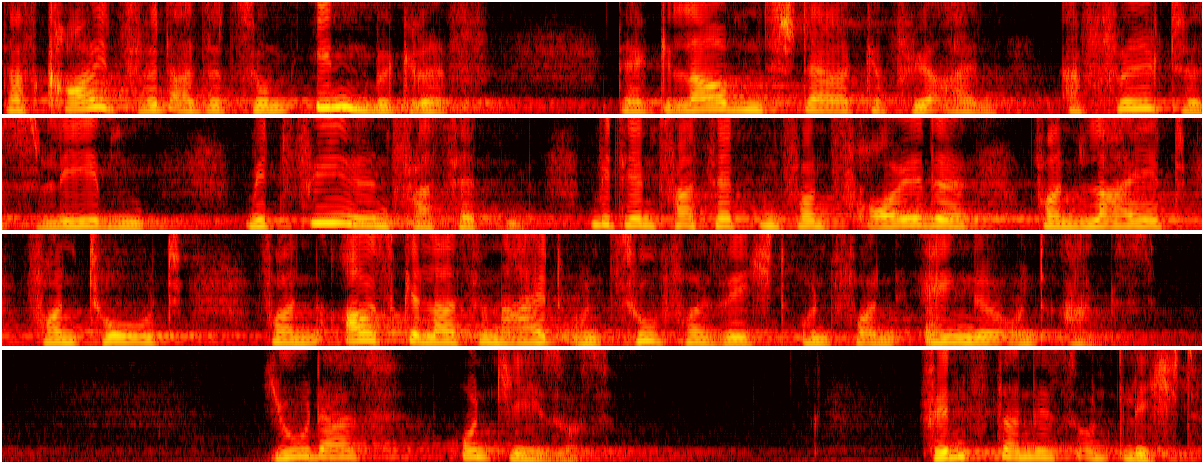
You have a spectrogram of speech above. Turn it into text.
Das Kreuz wird also zum Inbegriff der Glaubensstärke für ein erfülltes Leben mit vielen Facetten, mit den Facetten von Freude, von Leid, von Tod, von Ausgelassenheit und Zuversicht und von Enge und Angst. Judas und Jesus, Finsternis und Licht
